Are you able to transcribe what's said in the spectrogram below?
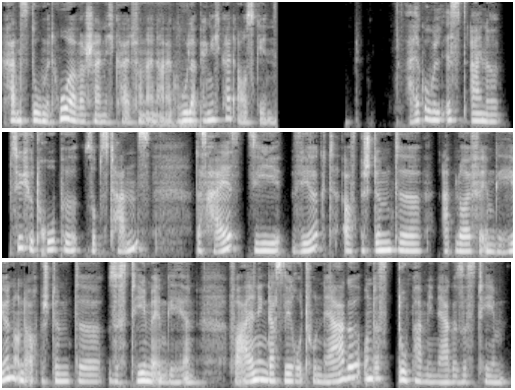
kannst du mit hoher Wahrscheinlichkeit von einer Alkoholabhängigkeit ausgehen. Alkohol ist eine psychotrope Substanz. Das heißt, sie wirkt auf bestimmte Abläufe im Gehirn und auch bestimmte Systeme im Gehirn. Vor allen Dingen das serotonerge und das dopaminerge System.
